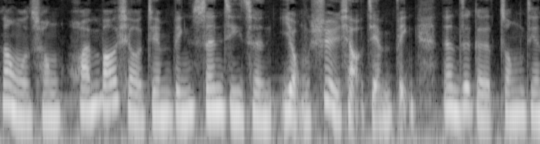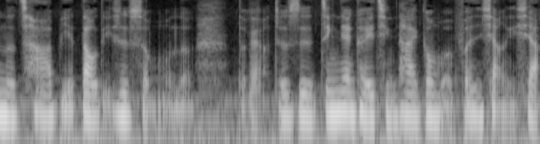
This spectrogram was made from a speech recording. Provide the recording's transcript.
让我从环保小尖兵升级成永续小尖兵。那这个中间的差别到底是什么呢？对啊，就是今天可以请他来跟我们分享一下。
